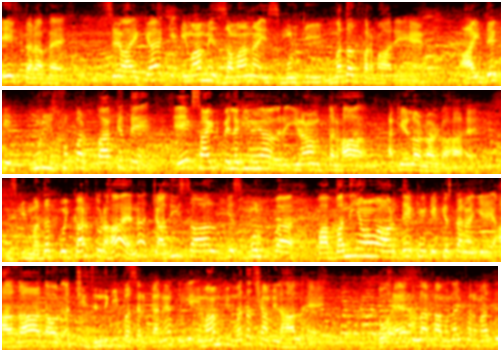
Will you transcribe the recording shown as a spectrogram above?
एक तरफ़ है। सिवाय क्या कि इमाम ज़माना इस मुल्क की मदद फरमा रहे हैं। आज देखें पूरी सुपर ताकतें एक साइड पे लगी हुई हैं और ईरान तनहा अकेला लड़ रहा है। इसकी मदद कोई कर तो रहा है ना? चालीस साल जिस मुल्क पर पाबंदियाँ हों और देखें कि किस तरह ये आज़ाद और अच्छी ज़िंदगी बसर करें तो ये इमाम की मदद शामिल हाल है। तो ऐतुल्ला खामना फरमाते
